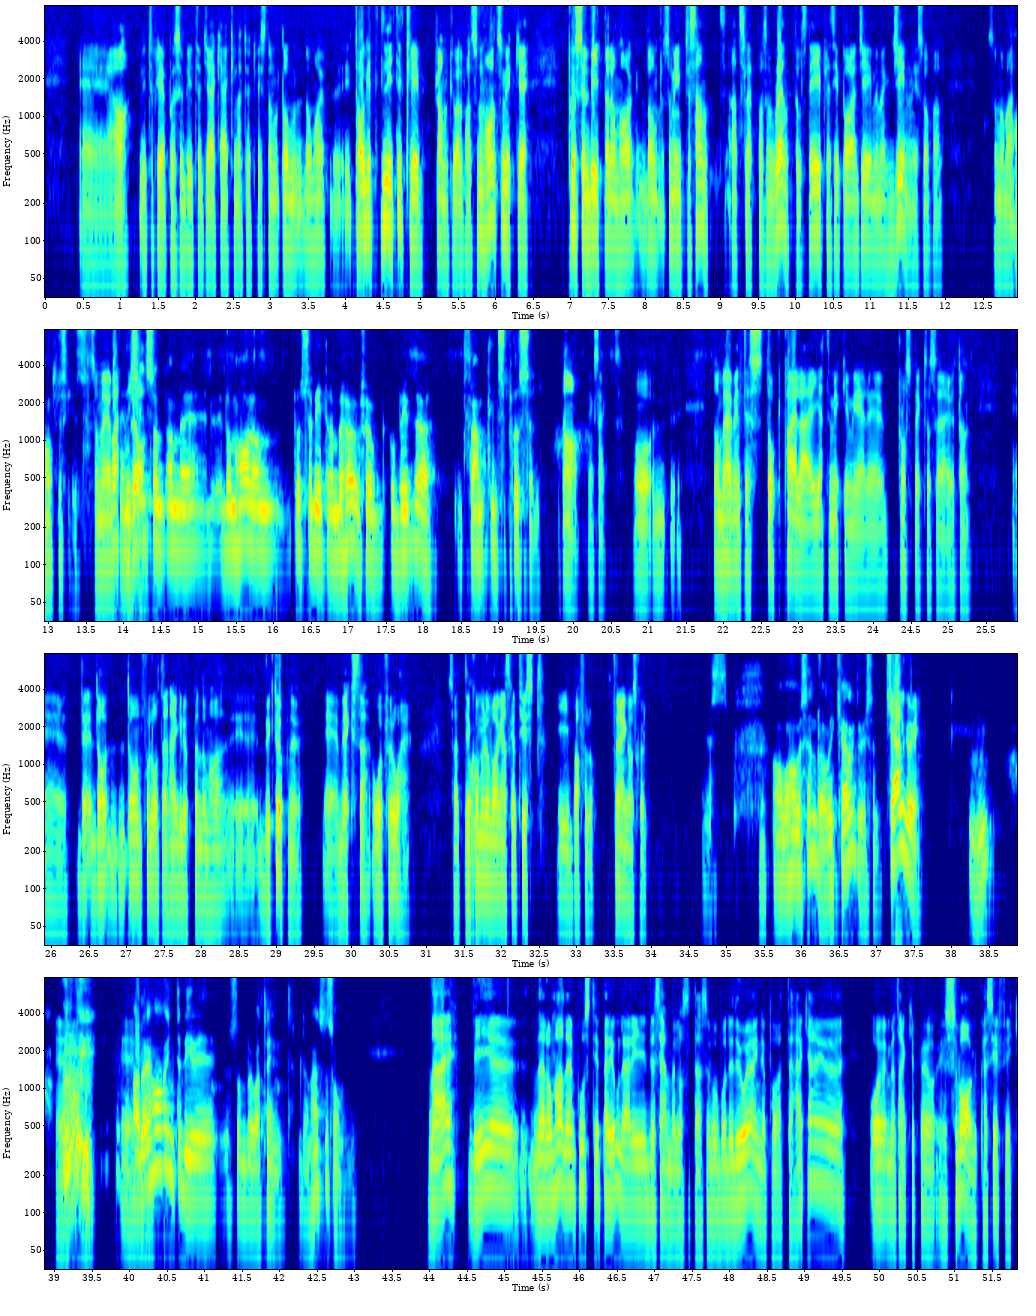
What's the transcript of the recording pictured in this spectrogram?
eh, ja, lite fler pusselbitar. Jack Eichen naturligtvis. De, de, de har tagit ett litet kliv framåt i alla fall så de har inte så mycket pusselbitar de har de, som är intressant att släppa som rentals. Det är i princip bara Jamie McGinn i så fall. Som har varit, ja, precis. Som har varit Men det bra. känns som de, de har de pusselbitar de behöver för att bygga ett framtidspussel. Ja, exakt. Och de behöver inte stockpila jättemycket mer eh, prospect och sådär utan eh, de, de, får låta den här gruppen de har eh, byggt upp nu eh, växa år för år här. Så att det kommer nog vara ganska tyst i Buffalo, för en gångs skull. Yes. Ja, vad har vi sen då? Har vi Calgary sen? Calgary! Mm. Ja, ja, det har inte blivit som det var tänkt den här säsongen. Nej, vi, eh, när de hade en positiv period där i december och sånt där, så var både du och jag inne på att det här kan ju... Och med tanke på hur svag Pacific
